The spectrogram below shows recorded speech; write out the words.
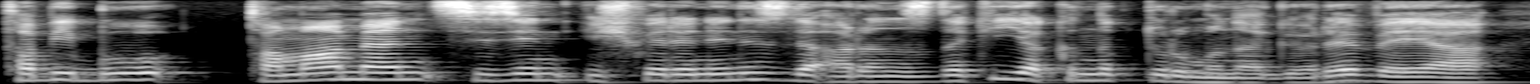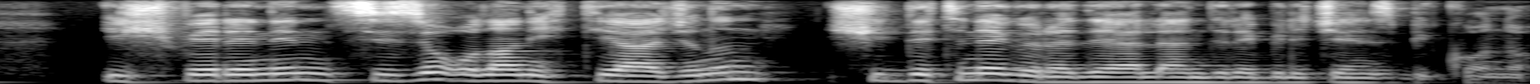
Tabi bu tamamen sizin işvereninizle aranızdaki yakınlık durumuna göre veya işverenin size olan ihtiyacının şiddetine göre değerlendirebileceğiniz bir konu.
